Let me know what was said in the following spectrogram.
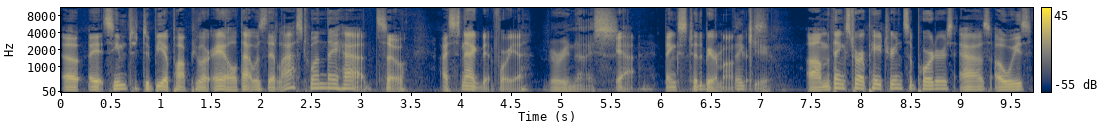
uh, it seemed to be a popular ale. That was the last one they had, so I snagged it for you. Very nice. Yeah, thanks to the beer mongers. Thank you. Um, thanks to our Patreon supporters, as always,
